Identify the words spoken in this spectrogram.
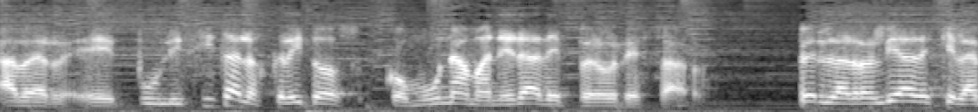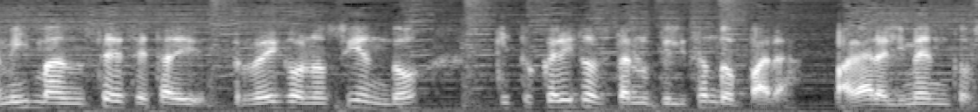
a ver, eh, publicita los créditos como una manera de progresar. Pero la realidad es que la misma ANSES está reconociendo que estos créditos se están utilizando para pagar alimentos,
